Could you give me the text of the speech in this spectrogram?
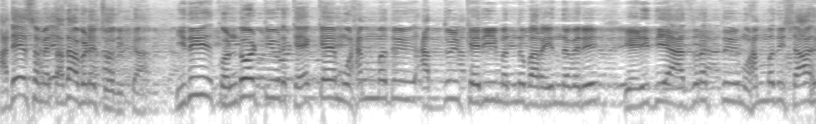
അതേ സമയത്ത് അത് അവിടെ ചോദിക്കാം. ഇത് കൊണ്ടോട്ടിയുടെ കെ കെ മുഹമ്മദ് അബ്ദുൽ കരീം എന്ന് പറയുന്നവര് എഴുതിയ അസുറത്ത് മുഹമ്മദ് ഷാഹ്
